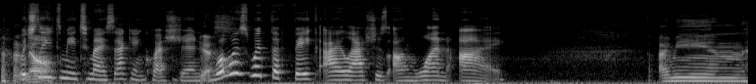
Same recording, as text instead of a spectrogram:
Which No. leads me to my second question. Yes. What was with the fake eyelashes on one eye? I mean,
